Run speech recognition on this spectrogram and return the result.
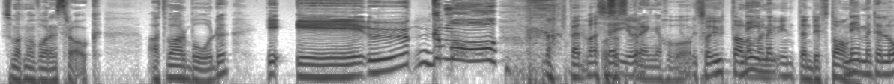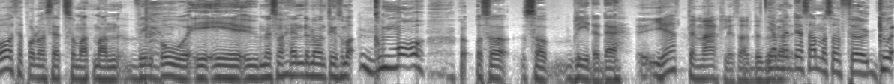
som att man får en stroke. Att var bor du? Eugmo! Men man Och så säger spränger huvud. så uttalar Nej, man men- ju inte en diftong. Nej men det låter på något sätt som att man vill bo i EU men så händer någonting som bara gmo! Och så, så blir det det. Jättemärkligt att det Ja börjar... men det är samma som fögle.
